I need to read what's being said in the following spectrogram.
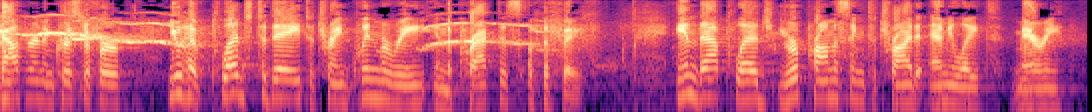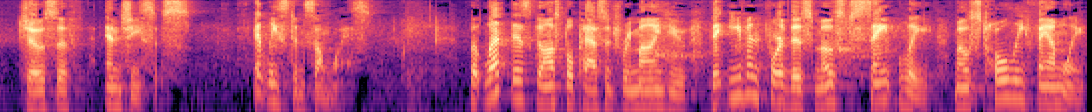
Catherine and Christopher, you have pledged today to train Quinn Marie in the practice of the faith. In that pledge, you're promising to try to emulate Mary, Joseph, and Jesus, at least in some ways. But let this gospel passage remind you that even for this most saintly, most holy family,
